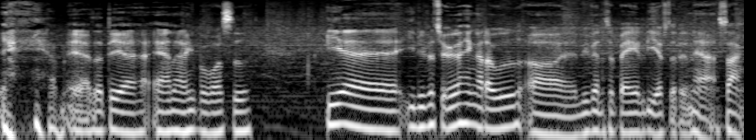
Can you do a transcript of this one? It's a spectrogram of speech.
Ja, altså, det er æren er helt på vores side. I, øh, I lytter til Ørehænger derude, og øh, vi vender tilbage lige efter den her sang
